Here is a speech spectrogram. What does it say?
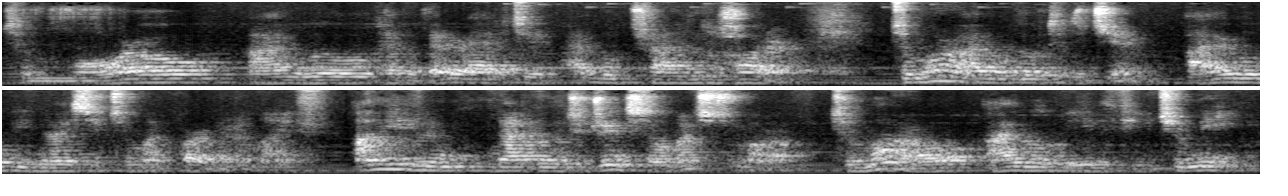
Tomorrow I will have a better attitude. I will try a little harder. Tomorrow I will go to the gym. I will be nicer to my partner in life. I'm even not going to drink so much tomorrow. Tomorrow I will be the future me.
